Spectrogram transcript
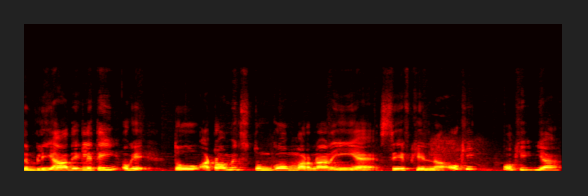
सिंपली यहाँ देख लेते ही. ओके तो अटोमिक्स तुमको मरना नहीं है. सेफ़ खेलना. ओके ओके, या।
